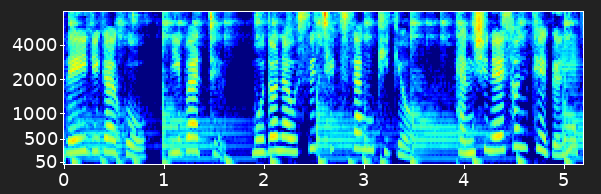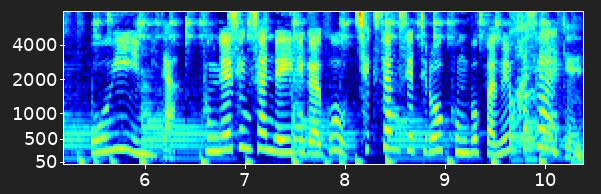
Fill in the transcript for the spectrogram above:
레이디 가고, 리바트, 모던하우스 책상 비교. 당신의 선택은 5위입니다. 국내 생산 레이디 가구 책상 세트로 공부방을 화사하게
